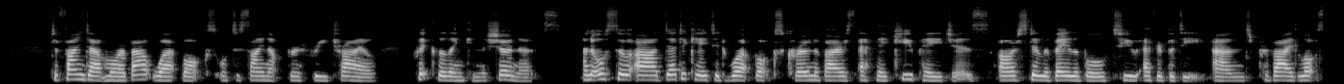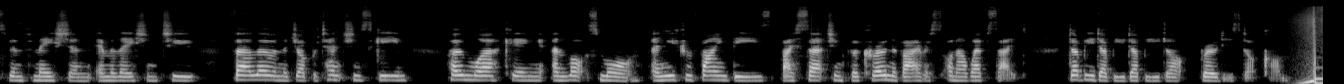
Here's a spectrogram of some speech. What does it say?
To find out more about Workbox or to sign up for a free trial, click the link in the show notes. And also, our dedicated Workbox coronavirus FAQ pages are still available to everybody and provide lots of information in relation to furlough and the job retention scheme, home working, and lots more. And you can find these by searching for coronavirus on our website, www.brodies.com.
